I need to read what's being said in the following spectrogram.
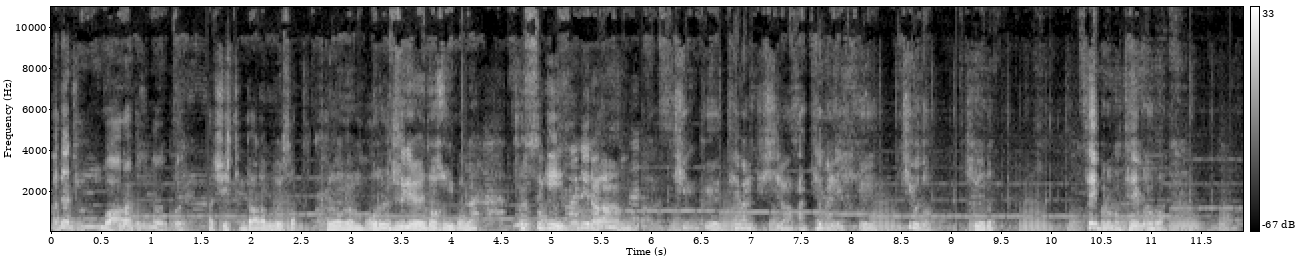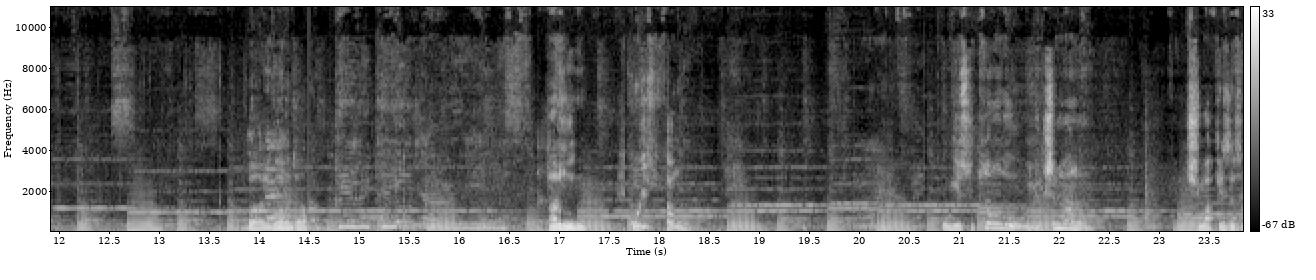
아, 내가 지금 뭐 알아보신다고 했거든. 아, CCTV도 알아보고 있어? 그러면 뭐를 죽여야 되지, 이거는? 풀쓰기, 폰이랑 키, 그 태블릿 PC랑 아 태블릿 그 키보드 키워드? 테이블 오버 테이블 오버 뭐야, 이거 하는 줄 알아? 다른 거는? 고기 숙성 고기 숙성고 60만원. G마켓에서.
